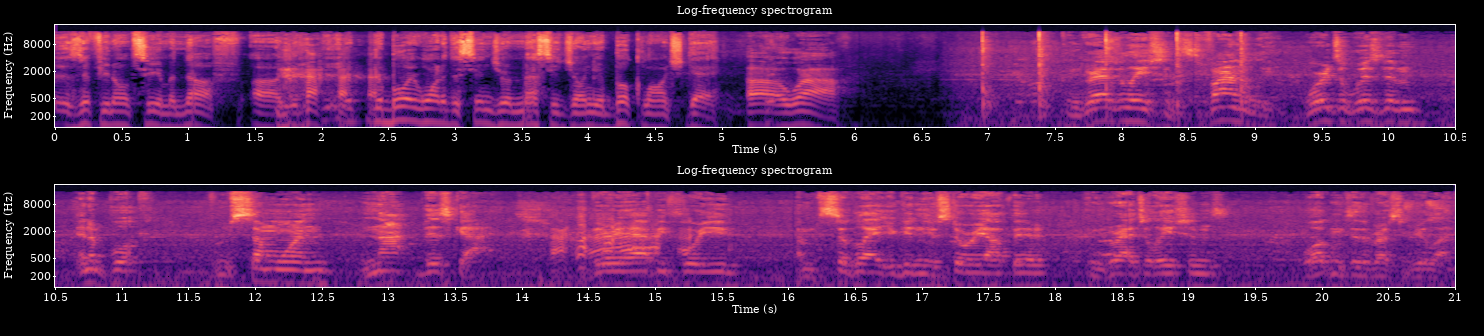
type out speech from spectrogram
as if you don't see him enough, uh, your, your, your boy wanted to send you a message on your book launch day. Oh wow! Congratulations. Finally, words of wisdom in a book from someone not this guy. Very happy for you. I'm so glad you're getting your story out there. Congratulations. Welcome to the rest of your life.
